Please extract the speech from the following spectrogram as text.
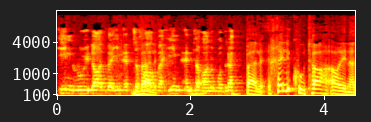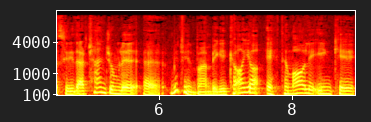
این رویداد و این اتفاق بله. و این انتقال قدرت بله خیلی کوتاه آقای نصیری در چند جمله میتونید به من بگید که آیا احتمال این که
